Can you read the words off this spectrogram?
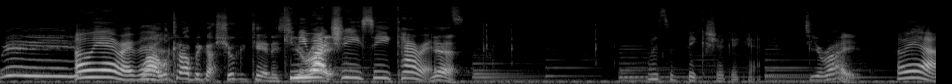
Whee! Oh yeah, over wow, there. look at how big that sugar cane is. to Can you right. actually see carrots? Yeah. Oh, Where's the big sugar cane? To your right. Oh yeah,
